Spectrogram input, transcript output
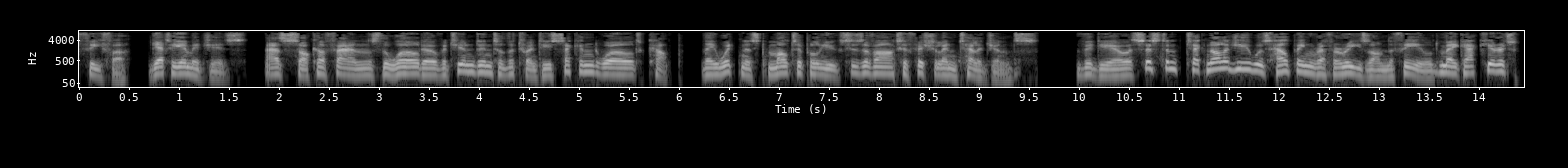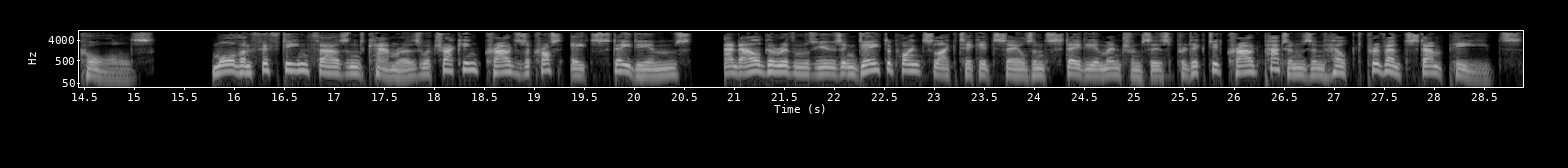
FIFA, Getty Images, as soccer fans the world over tuned into the 22nd World Cup, they witnessed multiple uses of artificial intelligence. Video assistant technology was helping referees on the field make accurate calls. More than 15,000 cameras were tracking crowds across eight stadiums, and algorithms using data points like ticket sales and stadium entrances predicted crowd patterns and helped prevent stampedes.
